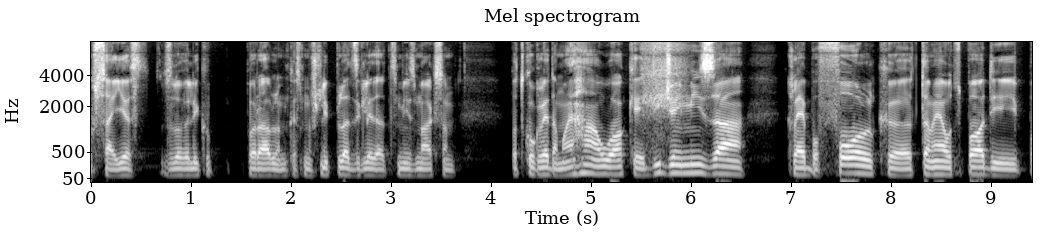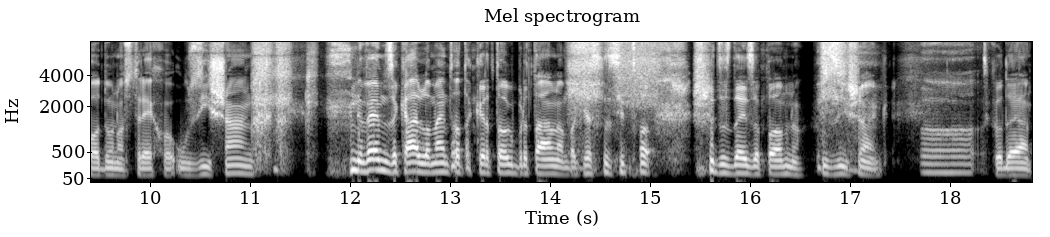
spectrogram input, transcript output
vsaj jaz zelo veliko porabljam, ker smo šli plec gledati mi z Maxom. Pa tako gledamo, aha, v ok, DJ Miza, klebo folk, eh, tam je od spodi pod uno streho, uzi šank. ne vem, zakaj je bilo meni to takrat tako brutalno, ampak jaz sem si to še do zdaj zapomnil, uzi šank. Uh, Tako da, ja.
